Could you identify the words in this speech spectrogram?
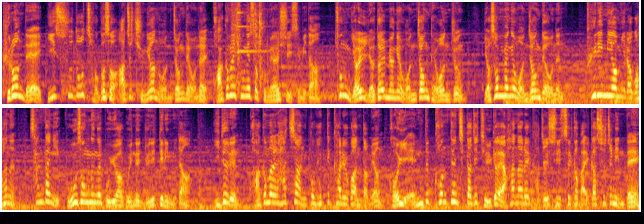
그런데 이 수도 적어서 아주 중요한 원정대원을 과금을 통해서 구매할 수 있습니다. 총 18명의 원정대원 중 6명의 원정대원은 프리미엄이라고 하는 상당히 고성능을 보유하고 있는 유닛들입니다 이들은 과금을 하지 않고 획득하려고 한다면 거의 엔드 컨텐츠까지 즐겨야 하나를 가질 수 있을까 말까 수준인데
